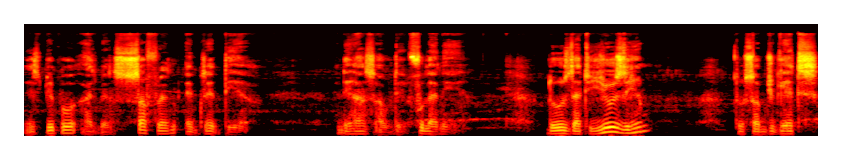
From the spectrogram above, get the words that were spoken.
his people has been suffering a great deal in the hands of the Fulani, those that used him to subjugate,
